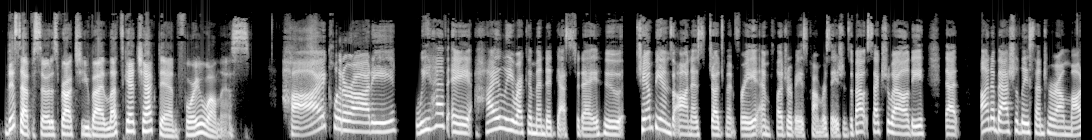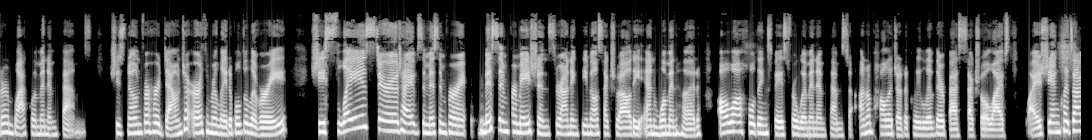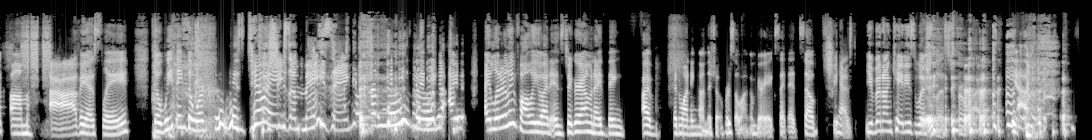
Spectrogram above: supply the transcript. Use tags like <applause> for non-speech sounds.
This episode is brought to you by Let's Get Checked and For Your Wellness. Hi, Clitorati. We have a highly recommended guest today who champions honest, judgment free, and pleasure based conversations about sexuality that unabashedly center around modern Black women and femmes. She's known for her down to earth and relatable delivery. She slays stereotypes and misinfor- misinformation surrounding female sexuality and womanhood, all while holding space for women and femmes to unapologetically live their best sexual lives. Why is she on ClitTalk? Um, obviously. So we think the work she is <laughs> doing. She's amazing. amazing. I, I literally follow you on Instagram and I think I've been wanting on the show for so long. I'm very excited. So she has. You've been on Katie's wish list for a while. <laughs> yeah.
